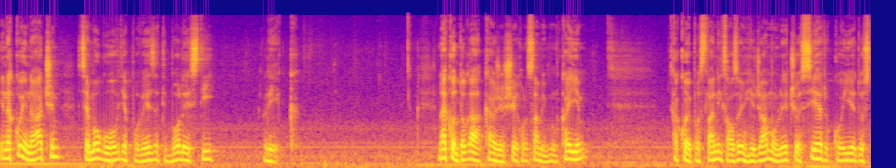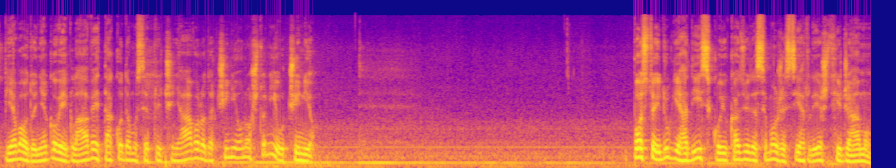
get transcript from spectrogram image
i na koji način se mogu ovdje povezati bolesti lijek. Nakon toga kaže šehol sami Ibn Kajim, kako je poslanik sa ozovim hijđamom liječio sihr koji je dospjevao do njegove glave tako da mu se pričinjavalo da čini ono što nije učinio. Postoji drugi hadis koji ukazuje da se može sihr liječiti hijđamom.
